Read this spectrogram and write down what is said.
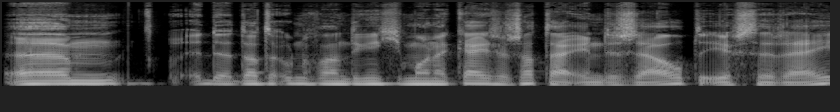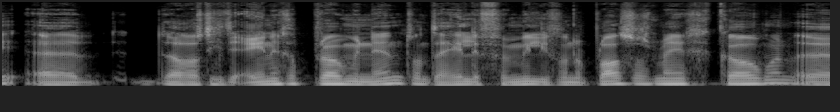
Um, dat ook nog wel een dingetje. Mona Keizer zat daar in de zaal op de eerste rij. Uh, dat was niet de enige prominent, want de hele familie van de Plas was meegekomen. Uh,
